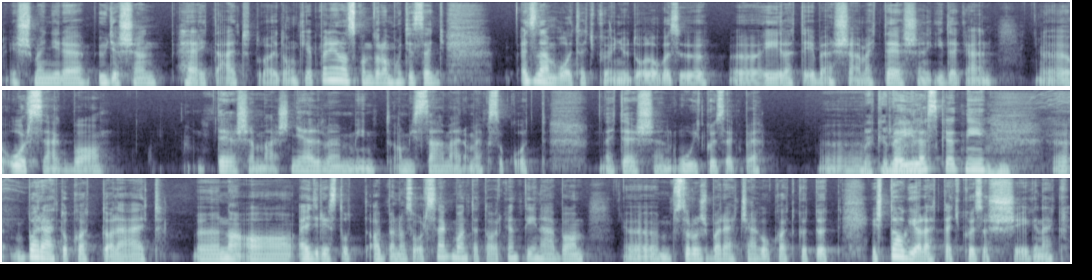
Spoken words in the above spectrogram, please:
és mennyire ügyesen helytált tulajdonképpen. Én azt gondolom, hogy ez egy ez nem volt egy könnyű dolog az ő életében sem, egy teljesen idegen országba, teljesen más nyelven, mint ami számára megszokott, egy teljesen új közegbe Bekerülni. beilleszkedni. Uh-huh. Barátokat talált, na, a, egyrészt ott abban az országban, tehát Argentinában szoros barátságokat kötött, és tagja lett egy közösségnek,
